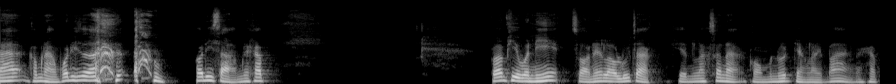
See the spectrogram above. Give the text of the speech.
นะคำถามข้อที่ข้อที่สามนะครับ พระคัมภีร์วันนี้สอนให้เรารู้จักเห็นลักษณะของมนุษย์อย่างไรบ้างนะครับ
